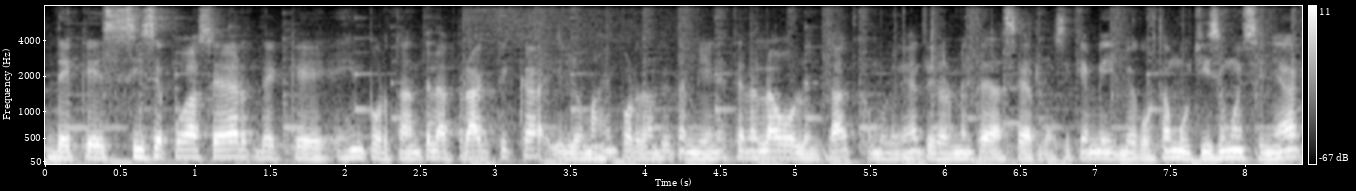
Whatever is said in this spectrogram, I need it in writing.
de que sí se puede hacer, de que es importante la práctica y lo más importante también es tener la voluntad, como lo dije anteriormente, de hacerlo. Así que me, me gusta muchísimo enseñar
